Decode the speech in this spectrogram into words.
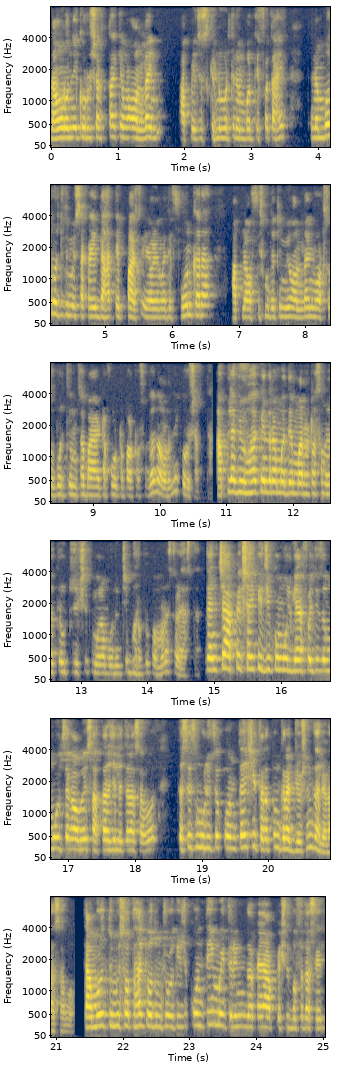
नावनोंदणी करू शकता किंवा ऑनलाईन आपले जे स्क्रीनवरती नंबर दिसत आहेत त्या नंबरवरती तुम्ही सकाळी दहा ते पाच या वेळेमध्ये फोन करा. आपल्या ऑफिसमध्ये तुम्ही ऑनलाईन व्हॉट्सअपवर तुमचा बायोटा फोटो पाठवून सुद्धा नोंदणी करू शकता. आपल्या विवाह केंद्रामध्ये मराठा समाजातील उच्च शिक्षित मुला मुलींची भरपूर प्रमाणात स्थळे असतात. त्यांची अपेक्षा आहे की जी कोण मुलगी असेल तिचं मूळचं गाव हे सातारा जिल्ह्यातील असावं. तसेच मुलीचं कोणत्याही क्षेत्रातून ग्रॅज्युएशन झालेलं असावं. त्यामुळे तुम्ही स्वतः किंवा तुमच्या ओळखीची कोणतीही मैत्रीण जर काही अपेक्षित बसत असेल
